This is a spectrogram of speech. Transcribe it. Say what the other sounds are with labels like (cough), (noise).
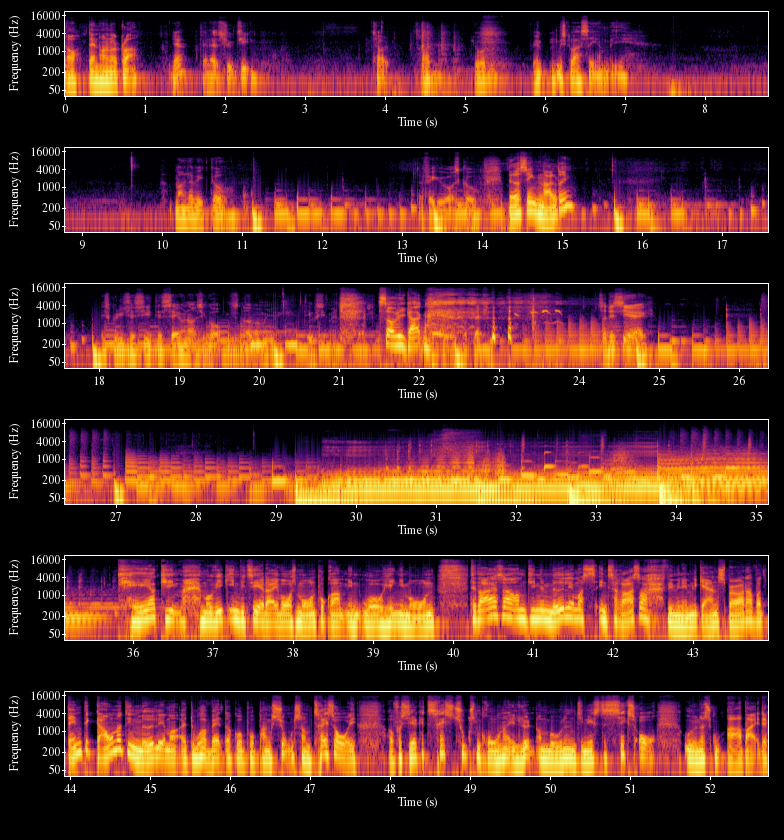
Nå, Dan Holm, er du klar? Ja, den er 7, 10, 12, 13, 14, 15. Vi skal bare se, om vi... Mangler vi et go? Der fik vi vores go. Bedre sent end aldrig, ikke? Jeg skulle lige til at sige, det sagde hun også i går, men sådan noget må man jo ikke. Det er jo simpelthen. Så er vi i gang. Så det siger jeg ikke. Kære Kim, må vi ikke invitere dig i vores morgenprogram En Uafhængig Morgen? Det drejer sig om dine medlemmers interesser. Vi vil nemlig gerne spørge dig, hvordan det gavner dine medlemmer, at du har valgt at gå på pension som 60-årig og få ca. 60.000 kroner i løn om måneden de næste 6 år, uden at skulle arbejde.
